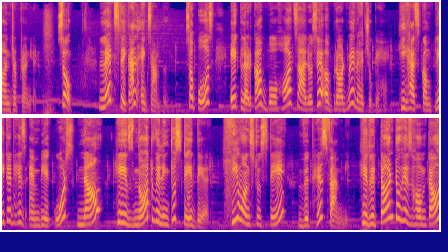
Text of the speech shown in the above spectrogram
entrepreneur so let's take an example suppose एक लड़का बहुत सालों से अब्रॉड में रह चुके हैं। He has completed his MBA course. Now he is not willing to stay there. He wants to stay with his family. He returned to his hometown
